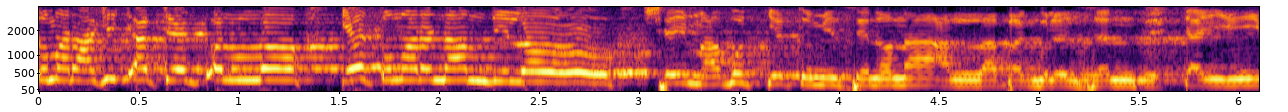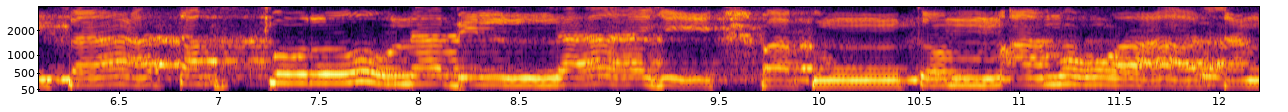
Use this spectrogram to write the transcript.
তোমার আকিকা কে করল? কে তোমার নাম দিল? সেই মাবুদকে তুমি চেনো না, আল্লাহ পাক বলেছেন, কাইফা তাকফুরুনা বিল্লাহি ওয়া কুনতুম আমওয়াতান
